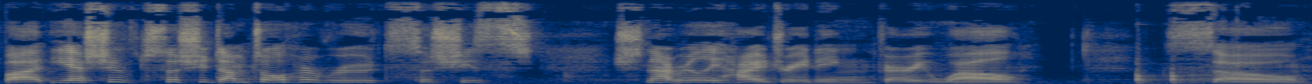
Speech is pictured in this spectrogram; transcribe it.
but yeah, she, so she dumped all her roots. So she's, She's not really hydrating very well. So,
